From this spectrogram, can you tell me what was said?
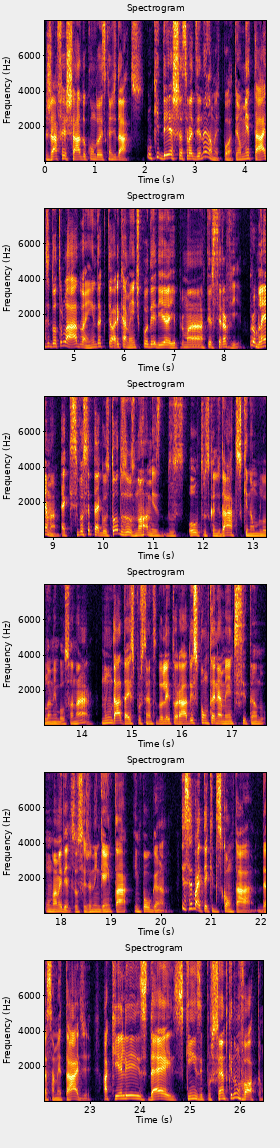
já fechado com dois candidatos. O que deixa, você vai dizer, não, mas pô, tem metade do outro lado ainda que teoricamente poderia ir para uma terceira via. O problema é que se você pega os, todos os nomes dos outros candidatos, que não Lula nem Bolsonaro, não dá 10% do eleitorado espontaneamente citando um nome deles, ou seja, ninguém está empolgando. E você vai ter que descontar dessa metade aqueles 10, 15% que não votam.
